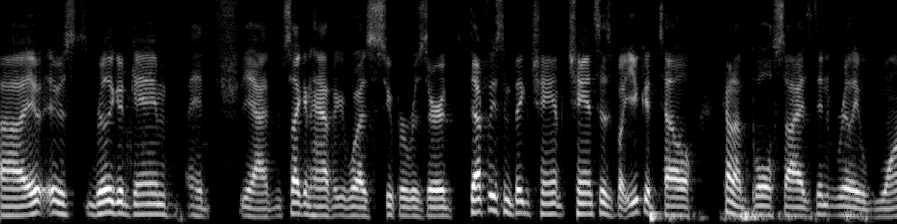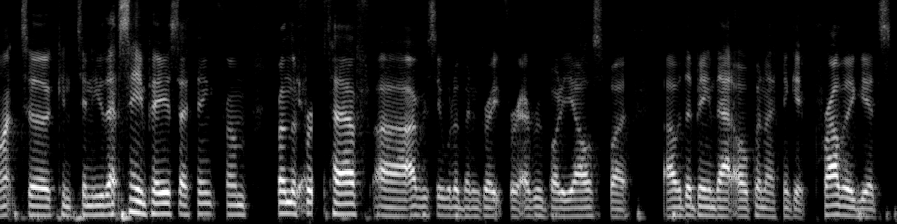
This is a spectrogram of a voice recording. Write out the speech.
uh, it, it was a really good game. It, yeah, second half it was super reserved. Definitely some big champ chances, but you could tell kind of both sides didn't really want to continue that same pace. I think from from the yeah. first half, uh, obviously would have been great for everybody else, but uh, with it being that open, I think it probably gets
